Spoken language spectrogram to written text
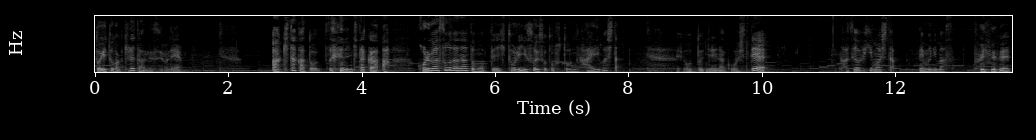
ッと糸が切れたんですよね。あ来たかと。ついに来たか。あこれはそうだなと思って一人いそいそと布団に入りました。夫に連絡をして風邪をひきました。眠ります。と言ってね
